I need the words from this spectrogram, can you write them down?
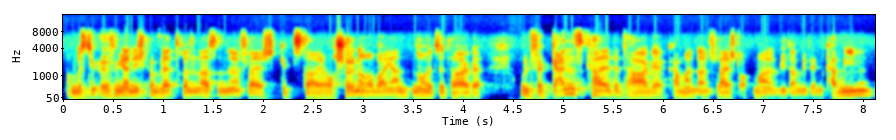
man muss die Öfen ja nicht komplett drin lassen. Ne? Vielleicht gibt es da ja auch schönere Varianten heutzutage. Und für ganz kalte Tage kann man dann vielleicht auch mal wieder mit dem Kamin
